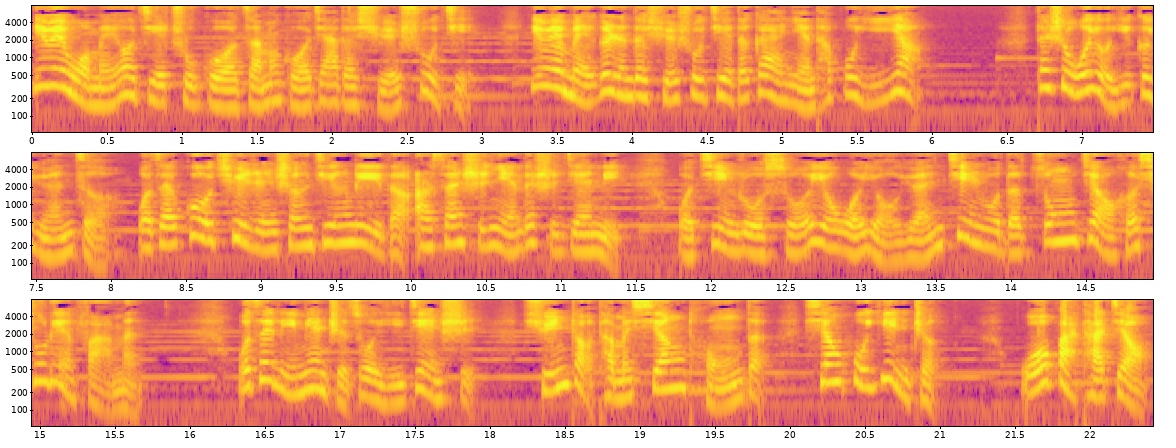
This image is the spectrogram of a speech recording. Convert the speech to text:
因为我没有接触过咱们国家的学术界。”因为每个人的学术界的概念它不一样，但是我有一个原则：我在过去人生经历的二三十年的时间里，我进入所有我有缘进入的宗教和修炼法门，我在里面只做一件事：寻找他们相同的、相互印证。我把它叫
